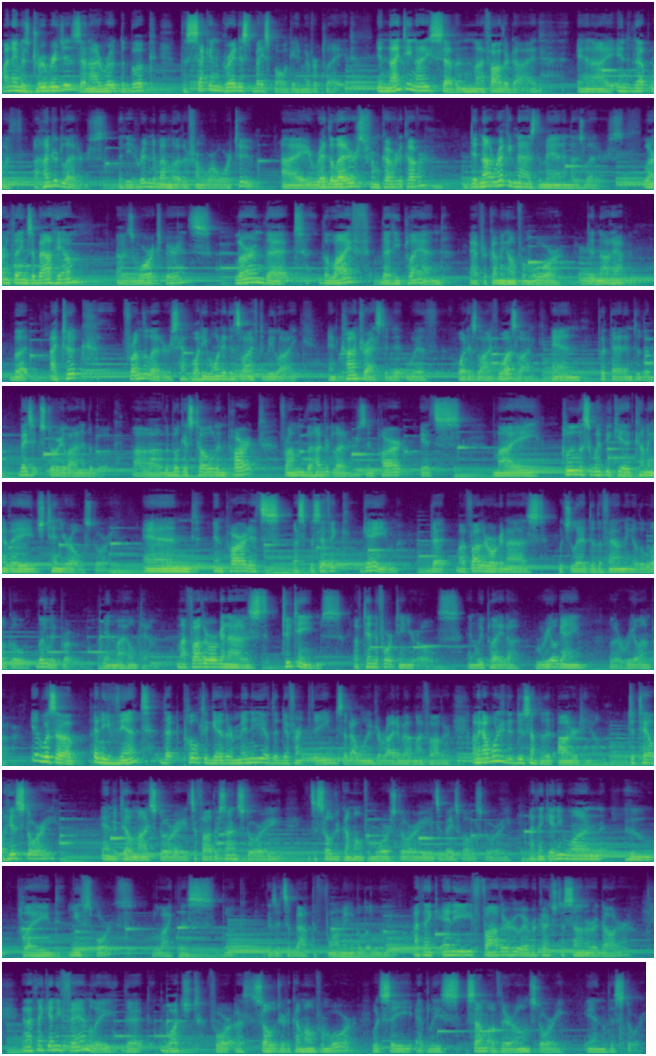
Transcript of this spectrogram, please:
My name is Drew Bridges, and I wrote the book, The Second Greatest Baseball Game Ever Played. In 1997, my father died, and I ended up with 100 letters that he had written to my mother from World War II. I read the letters from cover to cover, did not recognize the man in those letters, learned things about him, his war experience, learned that the life that he planned after coming home from war did not happen. But I took from the letters what he wanted his life to be like and contrasted it with what his life was like and put that into the basic storyline of the book. Uh, the book is told in part from the hundred letters, in part, it's my clueless, wimpy kid coming of age 10 year old story. And in part, it's a specific game that my father organized which led to the founding of the local Little League program in mm-hmm. my hometown. My father organized two teams of 10 to 14 year olds, and we played a real game with a real umpire. It was a, an event that pulled together many of the different themes that I wanted to write about my father. I mean, I wanted to do something that honored him, to tell his story and to tell my story. It's a father son story, it's a soldier come home from war story, it's a baseball story. I think anyone who played youth sports will like this book because it's about the forming of a little league. I think any father who ever coached a son or a daughter, and I think any family that watched for a soldier to come home from war would see at least some of their own story in this story.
